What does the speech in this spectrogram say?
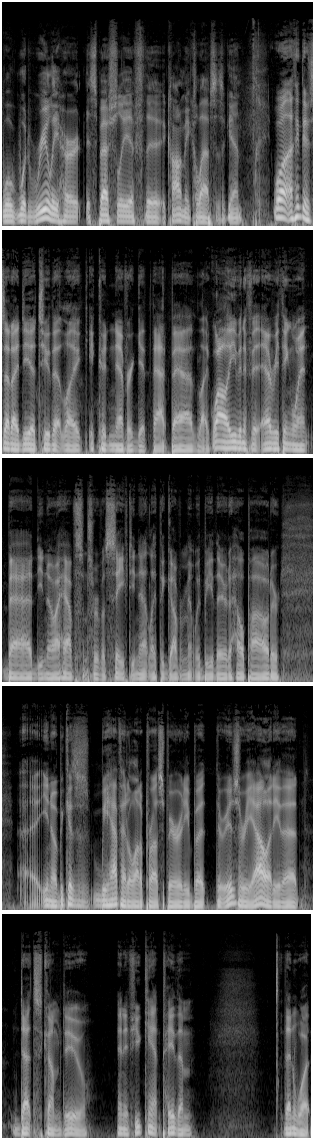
would really hurt, especially if the economy collapses again. Well, I think there's that idea too that like it could never get that bad. Like, well, even if it, everything went bad, you know, I have some sort of a safety net, like the government would be there to help out, or uh, you know, because we have had a lot of prosperity, but there is a reality that debts come due, and if you can't pay them then what?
